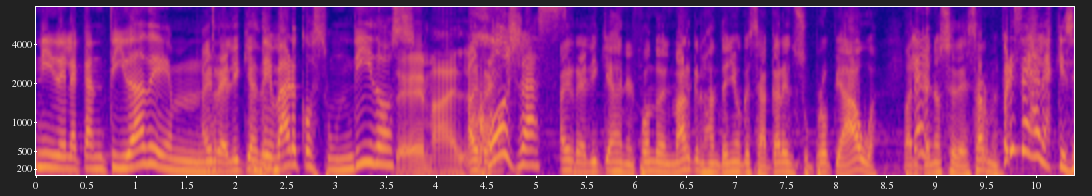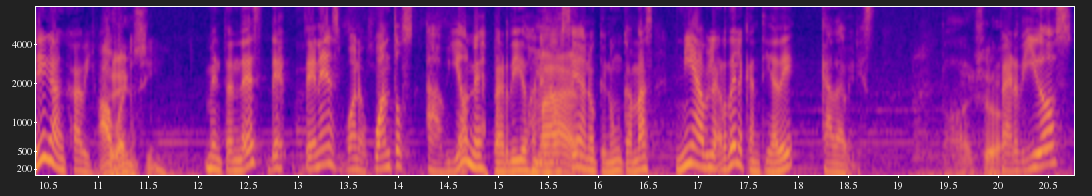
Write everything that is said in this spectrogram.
ni de la cantidad de, mm, Hay reliquias de de- barcos hundidos, Sí, mal. Hay re- joyas. Hay reliquias en el fondo del mar que los han tenido que sacar en su propia agua para Claro. que no se desarmen. Pero esas es a las que llegan, Javi. Ah, Sí. bueno, sí. ¿Me entendés? De- tenés, bueno, cuántos aviones perdidos en el océano que nunca más, ni hablar de la cantidad de cadáveres No, eso. perdidos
